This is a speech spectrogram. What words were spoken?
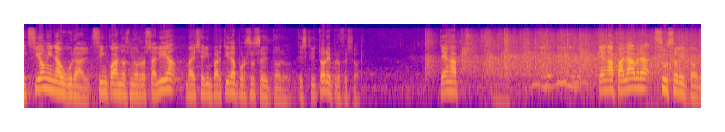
Lección inaugural, cinco anos no Rosalía, vai ser impartida por Suso de Toro, escritor e profesor. Ten a, ten a palabra Suso de Toro.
